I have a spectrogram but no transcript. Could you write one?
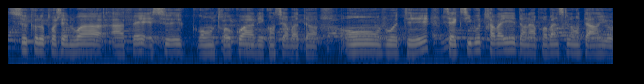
Ce que le projet de loi a fait et ce contre quoi les conservateurs ont voté, c'est que si vous travaillez dans la province de l'Ontario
